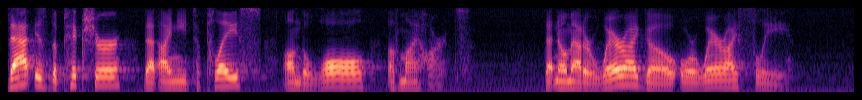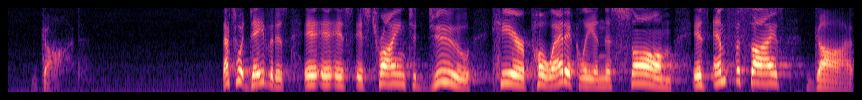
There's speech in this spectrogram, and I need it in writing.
That is the picture that I need to place on the wall of my heart. That no matter where I go or where I flee, God. That's what David is, is, is trying to do here poetically in this psalm is emphasize God.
